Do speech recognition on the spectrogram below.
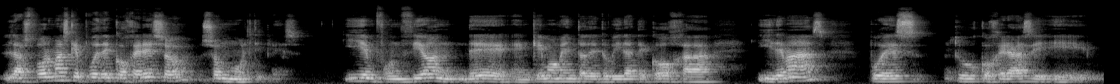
las formas que puede coger eso son múltiples. Y en función de en qué momento de tu vida te coja y demás, pues tú cogerás y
